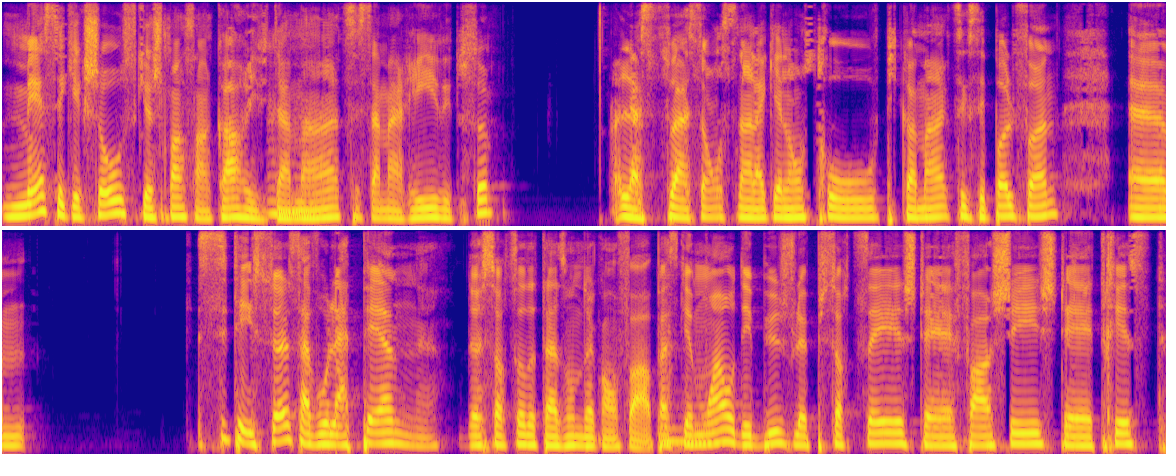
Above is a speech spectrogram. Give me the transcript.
Mais c'est quelque chose que je pense encore, évidemment. Tu sais, ça m'arrive et tout ça. La situation aussi dans laquelle on se trouve, puis comment, tu sais, c'est pas le fun. Euh, si t'es seul, ça vaut la peine de sortir de ta zone de confort. Parce que Mhm. moi, au début, je voulais plus sortir, j'étais fâché, j'étais triste,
